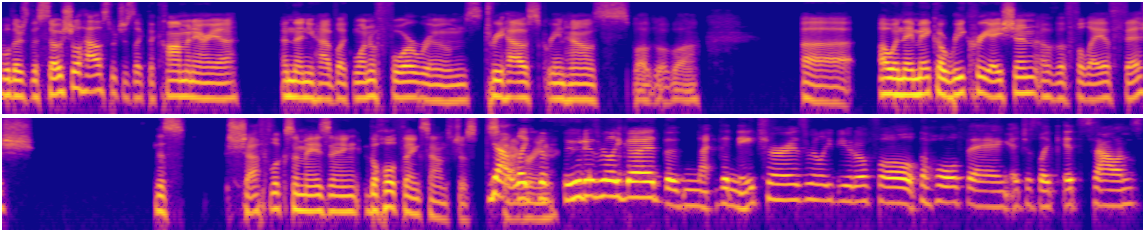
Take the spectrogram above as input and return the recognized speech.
well there's the social house which is like the common area and then you have like one of four rooms treehouse greenhouse blah blah blah. Uh oh and they make a recreation of a fillet of fish. This chef looks amazing. The whole thing sounds just yeah like the food is really good. The the nature is really beautiful. The whole thing it just like it sounds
